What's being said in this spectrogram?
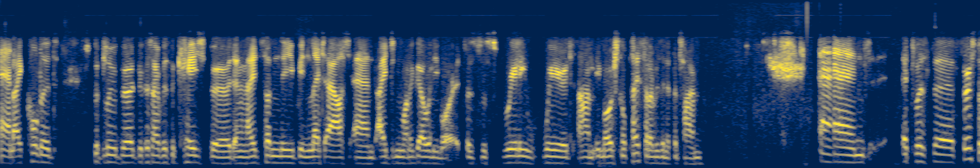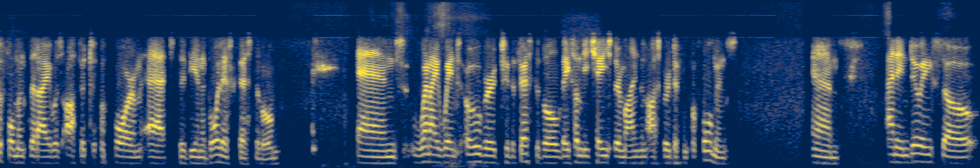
And I called it the blue bird because I was the caged bird and I'd suddenly been let out and I didn't want to go anymore. It was this really weird um, emotional place that I was in at the time. And it was the first performance that I was offered to perform at the Vienna Boylesque Festival. And when I went over to the festival, they suddenly changed their minds and asked for a different performance. And, and in doing so,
